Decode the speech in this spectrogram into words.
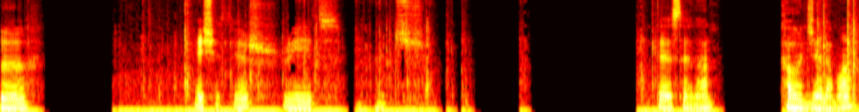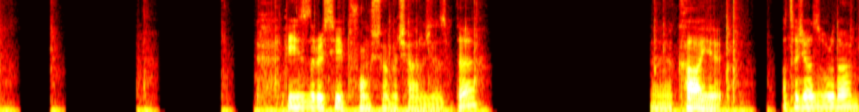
i eşittir read image DS'den kağıncı eleman is received fonksiyonu çağıracağız bir de. Ee, K'yı atacağız buradan.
